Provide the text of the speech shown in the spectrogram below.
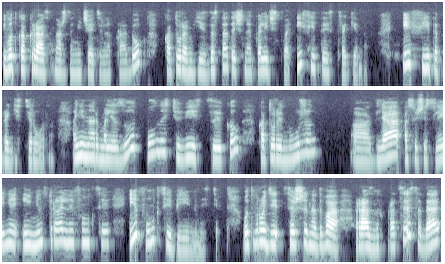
И вот как раз наш замечательный продукт, в котором есть достаточное количество и фитоэстрогенов, и фитопрогестерона. Они нормализуют полностью весь цикл, который нужен для осуществления и менструальной функции, и функции беременности. Вот вроде совершенно два разных процесса, да,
